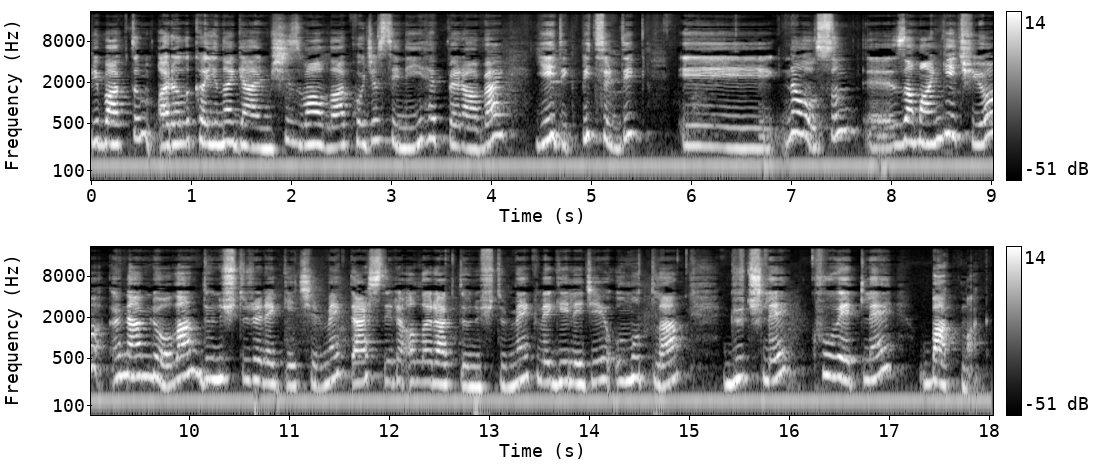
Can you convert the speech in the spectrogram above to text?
bir baktım Aralık ayına gelmişiz. Vallahi koca seneyi hep beraber yedik bitirdik. Ee, ne olsun ee, zaman geçiyor. Önemli olan dönüştürerek geçirmek, dersleri alarak dönüştürmek ve geleceğe umutla, güçle, kuvvetle bakmak.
